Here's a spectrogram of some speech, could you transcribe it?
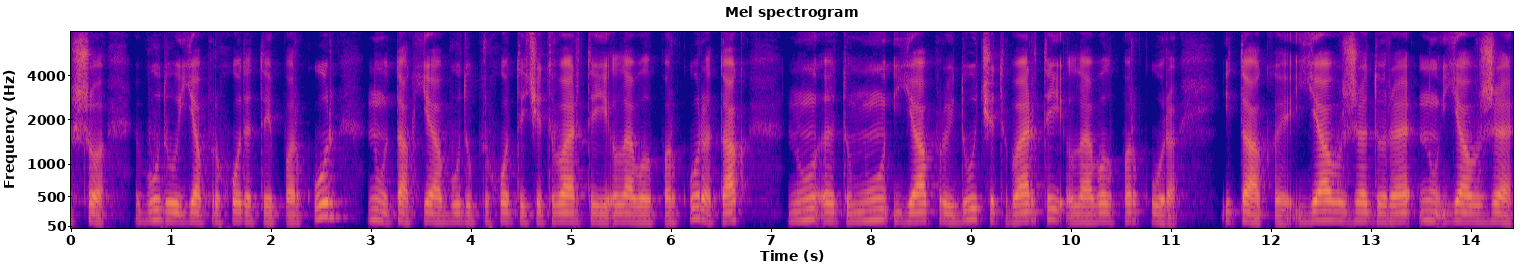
що, буду я проходити паркур. Ну, так, я буду проходити четвертий левел паркура, так. Ну, тому я пройду четвертий левел паркура. І так, е, я вже доре... ну, я вже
